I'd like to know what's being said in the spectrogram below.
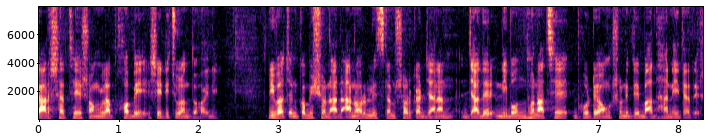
কার সাথে সংলাপ হবে সেটি চূড়ান্ত হয়নি। নির্বাচন কমিশনার আনোয়ারুল ইসলাম সরকার জানান, যাদের নিবন্ধন আছে, ভোটে অংশ নিতে বাধা নেই তাদের।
